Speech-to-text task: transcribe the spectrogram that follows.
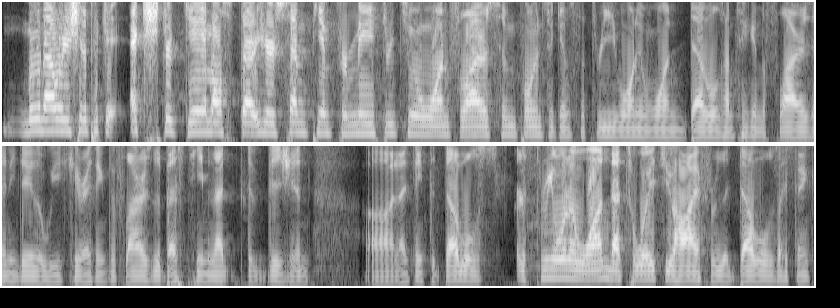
Moving on, we're just gonna pick an extra game. I'll start here, 7 p.m. for me. 3 2 and 1 Flyers, 7 points against the 3 1 and 1 Devils. I'm taking the Flyers any day of the week here. I think the Flyers are the best team in that division. Uh, and I think the Devils are 3 1 and 1. That's way too high for the Devils. I think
